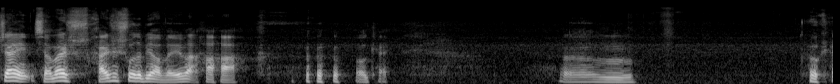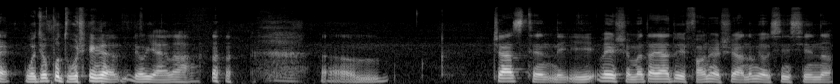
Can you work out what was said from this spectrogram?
Jane，小麦还是说的比较委婉，哈哈。OK，嗯，OK，我就不读这个留言了。嗯，Justin 李，为什么大家对房产市场那么有信心呢？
